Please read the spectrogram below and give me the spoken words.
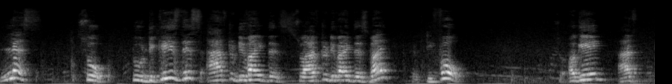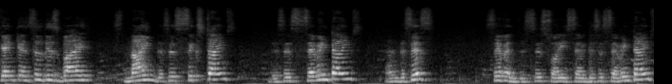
less. So to decrease this I have to divide this. So I have to divide this by 54. So again I can cancel this by 9. This is 6 times. This is 7 times. And this is 7 this is sorry this is 7 times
